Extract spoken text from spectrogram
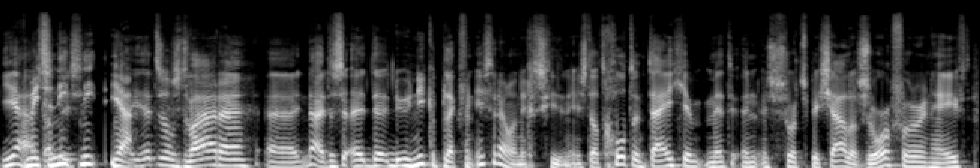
Ja, niet, is, niet, ja. het is als het ware uh, nou, het is eh, de, de, unieke plek van Israël in de geschiedenis. Dat God een tijdje met een, een soort speciale zorg voor hen heeft,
